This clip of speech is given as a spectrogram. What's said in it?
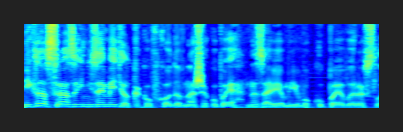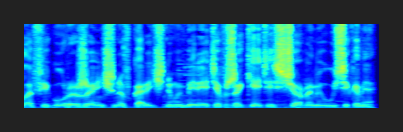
Никто сразу и не заметил, как у входа в наше купе, назовем его купе, выросла фигура женщины в коричневом берете, в жакете с черными усиками.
